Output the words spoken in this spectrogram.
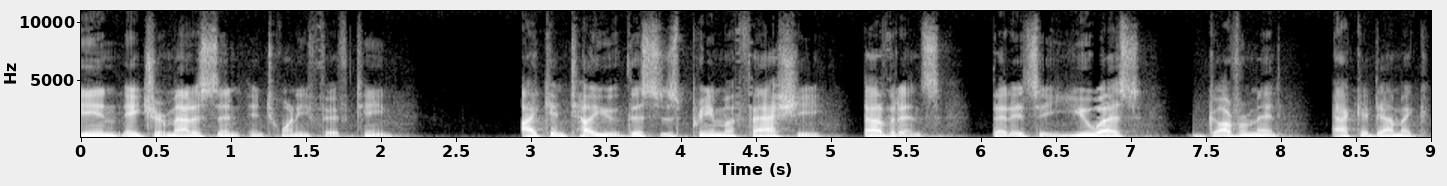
in Nature Medicine in 2015. I can tell you this is prima facie evidence that it's a U.S. government academic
